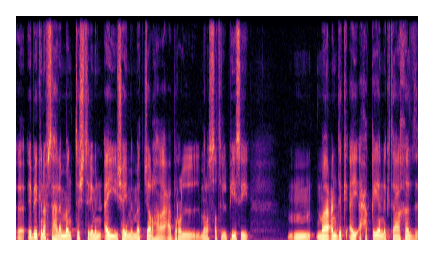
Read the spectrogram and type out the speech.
أه إيبك نفسها لما أنت تشتري من أي شيء من متجرها عبر منصة ال PC ما عندك أي أحقية أنك تاخذ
